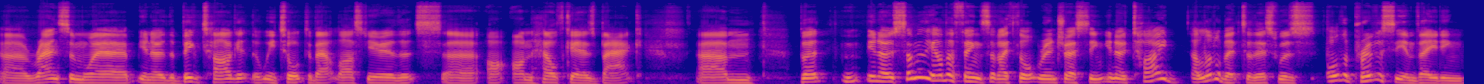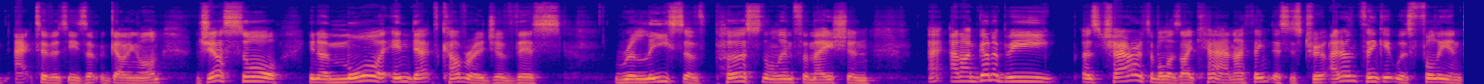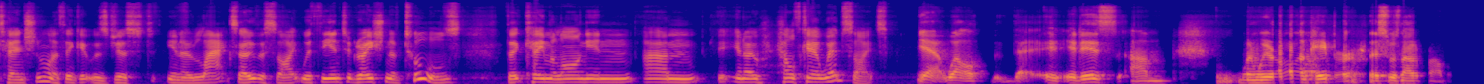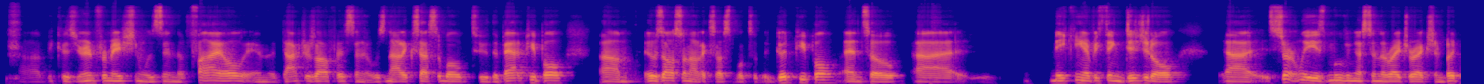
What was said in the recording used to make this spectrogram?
uh, ransomware, you know, the big target that we talked about last year that's uh, on healthcare's back. Um, but you know, some of the other things that I thought were interesting, you know, tied a little bit to this was all the privacy invading activities that were going on. Just saw, you know, more in-depth coverage of this release of personal information, and I'm going to be as charitable as I can. I think this is true. I don't think it was fully intentional. I think it was just, you know, lax oversight with the integration of tools that came along in um, you know healthcare websites. Yeah, well, it, it is. Um, when we were all on paper, this was not a problem uh, because your information was in the file in the doctor's office, and it was not accessible to the bad people. Um, it was also not accessible to the good people, and so uh, making everything digital uh, certainly is moving us in the right direction. But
